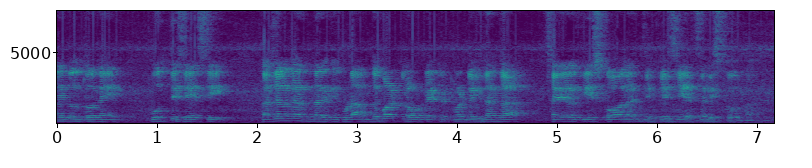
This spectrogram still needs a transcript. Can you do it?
నిధులతోనే పూర్తి చేసి ప్రజలందరికీ కూడా అందుబాటులో ఉండేటటువంటి విధంగా చర్యలు తీసుకోవాలని చెప్పేసి హెచ్చరిస్తూ ఉన్నాను.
